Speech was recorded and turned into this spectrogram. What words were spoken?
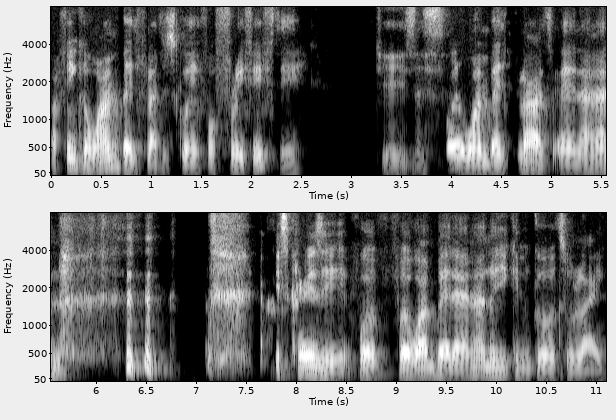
I think a one bed flat is going for three fifty Jesus. for a one bed flat. And and it's crazy for for one bed. And I know you can go to like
